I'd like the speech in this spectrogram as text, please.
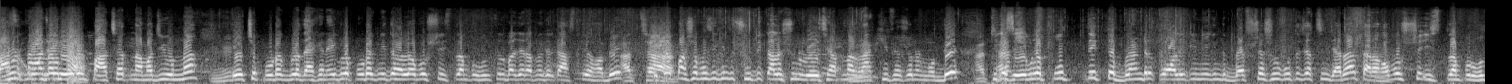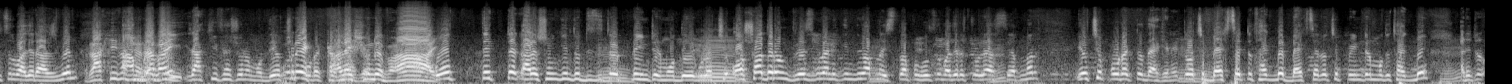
পাঁচ Full হাত নামাজি ওড়না ওড়না। পাবেন, পাঁচ হাত নামাজি উন্না এই হচ্ছে প্রোডাক্টগুলো দেখেন এগুলো প্রোডাক্ট নিতে হলে অবশ্যই ইসলামপুর হোলসেল বাজার আপনাদেরকে আসতে হবে। আচ্ছা। এটার পাশাপাশি কিন্তু সুতি কালেকশন রয়েছে আপনার রাখি ফ্যাশনের মধ্যে। আচ্ছা। ঠিক আছে এগুলো প্রত্যেকটা ব্র্যান্ডের কোয়ালিটি নিয়ে কিন্তু ব্যবসা শুরু করতে যাচ্ছেন যারা তারা অবশ্যই ইসলামপুর হোলসেল বাজারে আসবেন। রাখি ফ্যাশনের মধ্যে হচ্ছে কালেকশন ভাই। প্রত্যেকটা কালেকশন কিন্তু ডিজিটাল প্রিন্টের মধ্যে এগুলো হচ্ছে। অসাধারণ ড্রেসগুলো কিন্তু আপনার ইসলামপুর হোলসেল বাজারে চলে আসছে আপনার। এই হচ্ছে প্রোডাক্টটা দেখেন এটা হচ্ছে ব্যাক সাইডটা থাকবে ব্যাক সাইড হচ্ছে প্রিন্টের মধ্যে থাকবে আর এটার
